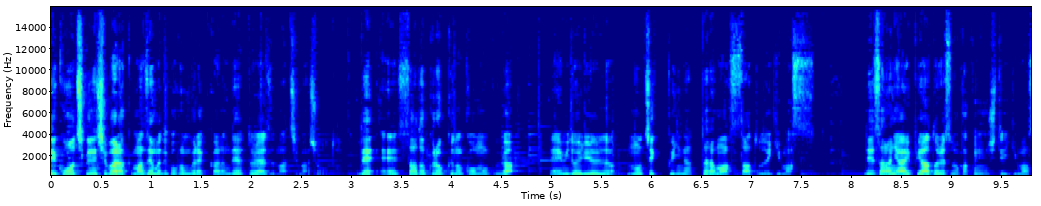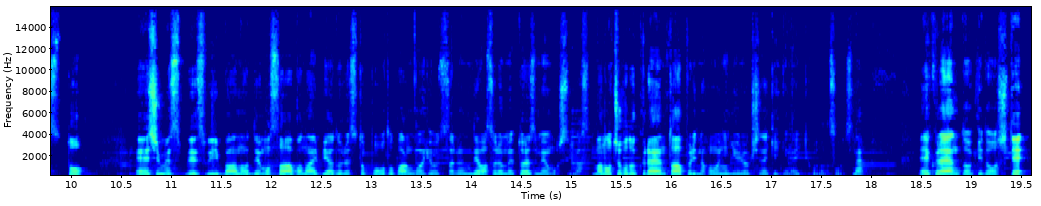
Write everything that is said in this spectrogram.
で、構築にしばらく、まあ、全部で5分ぐらいかかるんで、とりあえず待ちましょうと。で、えスタートクロックの項目が、えー緑色のチェックになったら、まあ、スタートできます。で、さらに IP アドレスを確認していきますと、えー、シムスペースウィーバーのデモサーバーの IP アドレスとポート番号が表示されるので、まあ、それをとりあえずメモしています。まあ、後ほどクライアントアプリの方に入力しなきゃいけないということだそうですね。えークライアントを起動して、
